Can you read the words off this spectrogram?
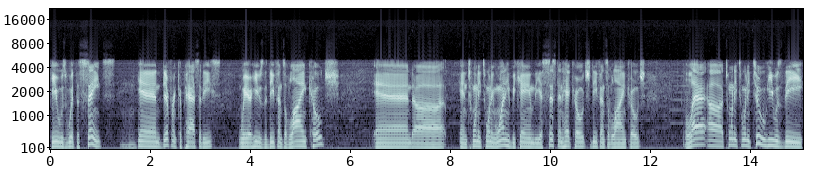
he was with the Saints in different capacities, where he was the defensive line coach, and uh, in 2021 he became the assistant head coach, defensive line coach. La- uh, 2022 he was the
